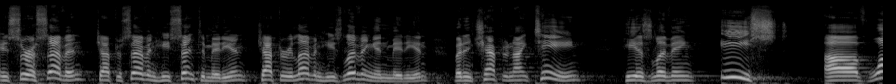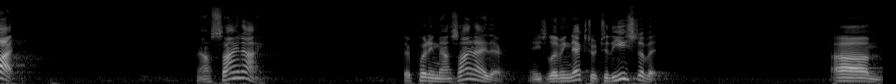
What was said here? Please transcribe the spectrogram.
In Surah 7, chapter 7, he's sent to Midian. Chapter 11, he's living in Midian. But in chapter 19, he is living east of what? Mount Sinai. They're putting Mount Sinai there, and he's living next to it, to the east of it. Um,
